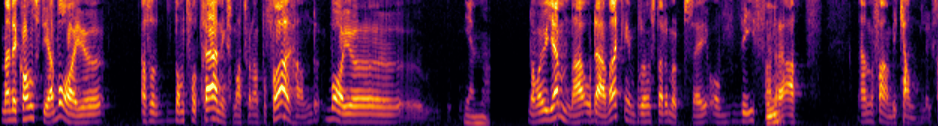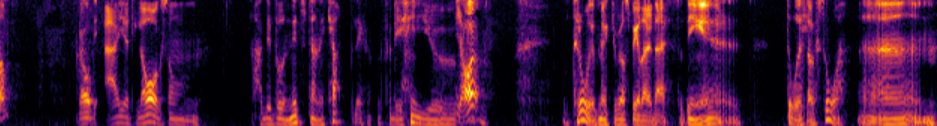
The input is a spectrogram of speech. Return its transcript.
Men det konstiga var ju, alltså de två träningsmatcherna på förhand var ju, Jämna. de var ju jämna och där verkligen brunstade de upp sig och visade Mm. att, nej men fan vi kan liksom. Ja. Det är ju ett lag som hade vunnit Stanley Cup liksom. För det är ju Ja, otroligt mycket bra spelare där. Så det är inget dåligt lag så. Ehm.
